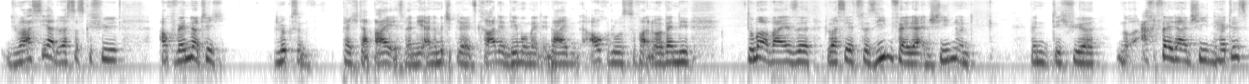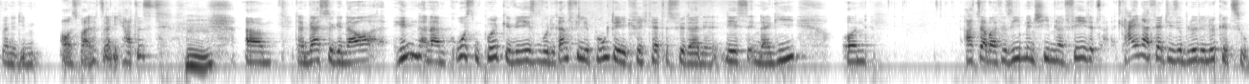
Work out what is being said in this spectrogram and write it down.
du hast ja, du hast das Gefühl, auch wenn natürlich Glücks und Pech dabei ist, wenn die eine Mitspieler jetzt gerade in dem Moment entscheiden, auch loszufahren, oder wenn die dummerweise, du hast jetzt für sieben Felder entschieden und wenn du dich für nur acht Felder entschieden hättest, wenn du die Auswahl tatsächlich hattest, mhm. ähm, dann wärst du genau hinten an einem großen Pult gewesen, wo du ganz viele Punkte gekriegt hättest für deine nächste Energie. Und hat aber für sieben entschieden, dann fehlt jetzt, keiner fährt diese blöde Lücke zu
